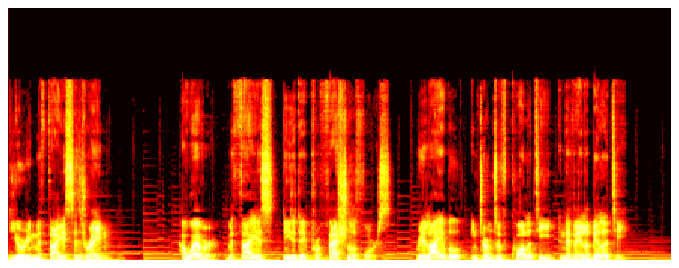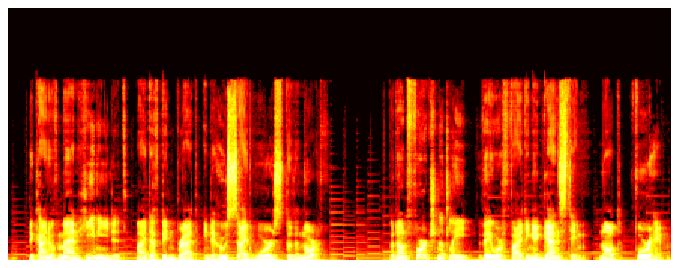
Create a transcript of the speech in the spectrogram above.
during Matthias's reign. However, Matthias needed a professional force, reliable in terms of quality and availability. The kind of man he needed might have been bred in the Hussite wars to the north but unfortunately they were fighting against him, not for him.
